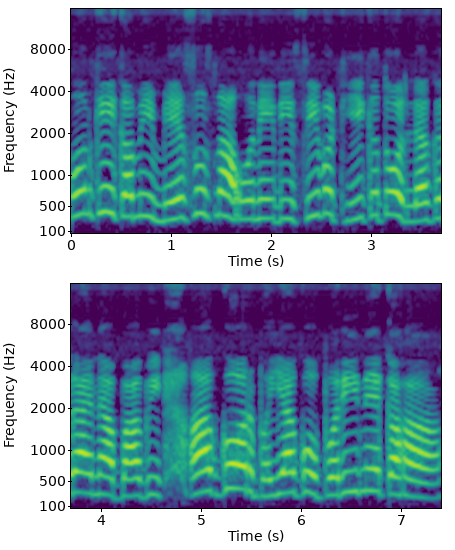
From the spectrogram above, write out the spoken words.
उनकी कमी महसूस ना होने दी। सिर्फ़ ठीक तो लग रहा है ना भाभी? आपको और भैया को परी ने कहा।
